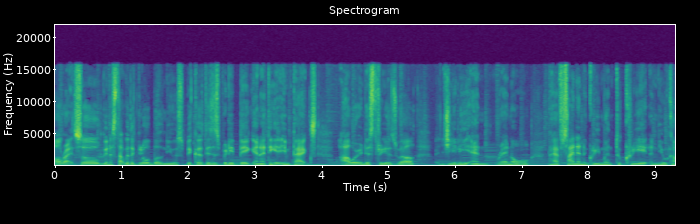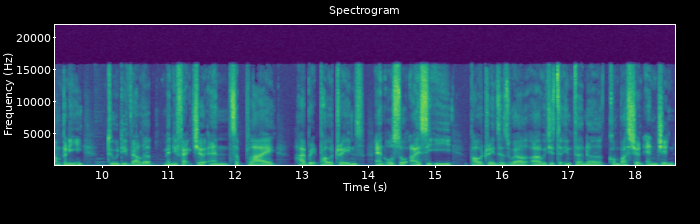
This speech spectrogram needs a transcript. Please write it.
All right, so we're going to start with the global news because this is pretty big and I think it impacts our industry as well. Geely and Renault have signed an agreement to create a new company to develop, manufacture, and supply hybrid powertrains and also ICE powertrains as well, uh, which is the internal combustion engine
